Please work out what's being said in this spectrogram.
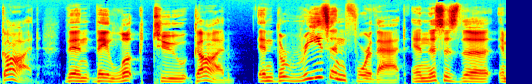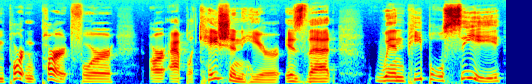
God. Then they look to God. And the reason for that, and this is the important part for our application here, is that when people see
